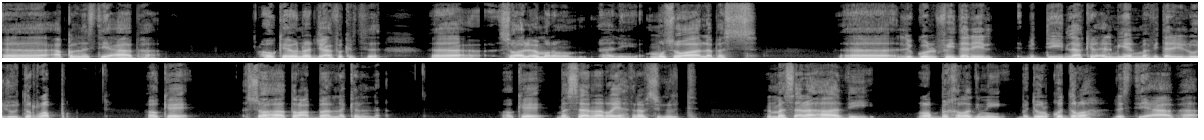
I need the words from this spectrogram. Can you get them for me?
آه عقلنا استيعابها. okay ونرجع فكرة آه سؤال عمر. يعني مو سؤالة بس آه اللي يقول في دليل بالدين لكن علميا ما في دليل وجود الرب. okay؟ هذا طلع ببالنا كلنا. أوكي؟ بس أنا ريحت نفسي قلت المسألة هذه ربي خلقني بدون قدرة لاستيعابها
